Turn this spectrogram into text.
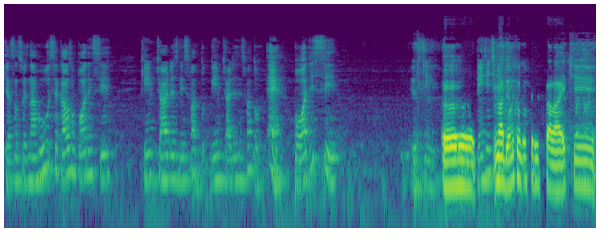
que as sanções na Rússia causam podem ser game chargers nesse fator. Game chargers nesse fator. É, pode ser. Assim, uh, tem gente que um adendo que eu gostaria de falar é que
